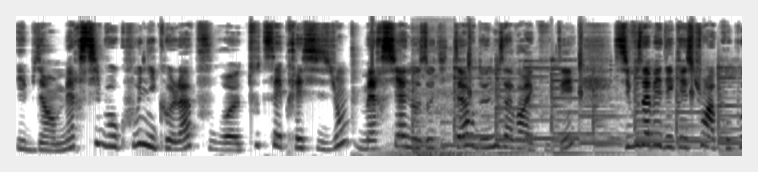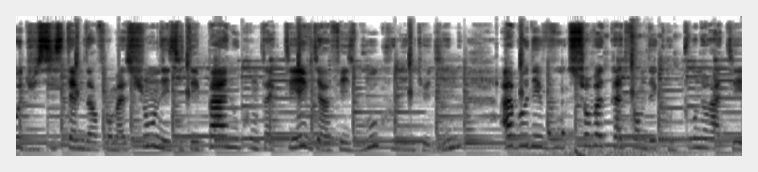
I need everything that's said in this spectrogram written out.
eh bien, merci beaucoup Nicolas pour euh, toutes ces précisions. Merci à nos auditeurs de nous avoir écoutés. Si vous avez des questions à propos du système d'information, n'hésitez pas à nous contacter via Facebook ou LinkedIn. Abonnez-vous sur votre plateforme d'écoute pour ne rater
